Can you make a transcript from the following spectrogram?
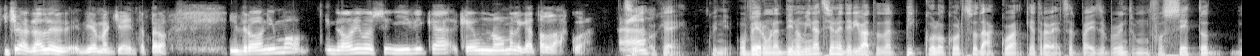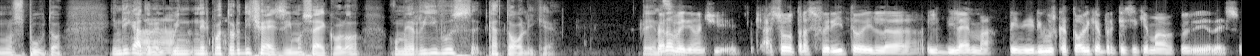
Liceo Arnaldo è via Magenta, però idronimo, idronimo significa che è un nome legato all'acqua. Eh? Sì, ok. Quindi, ovvero una denominazione derivata dal piccolo corso d'acqua che attraversa il paese, probabilmente un fossetto, uno sputo, indicato ah. nel, nel XIV secolo come Rivus Catholiche. Pensa. Però vedi, ci, ha solo trasferito il, il, dilemma, quindi Rivus Cattolica perché si chiamava così adesso.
